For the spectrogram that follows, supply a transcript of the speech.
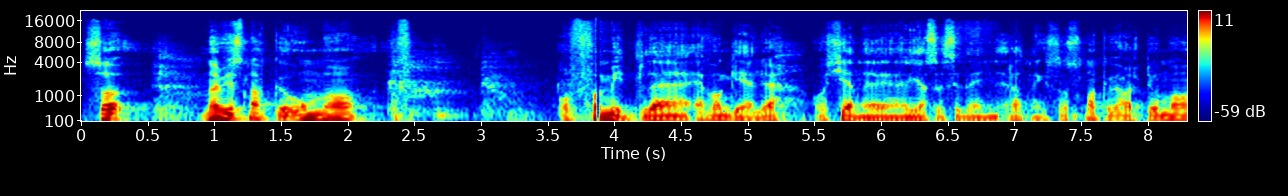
Så når vi snakker om å, å formidle evangeliet og tjene Jesus i den retning, så snakker vi alltid om å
